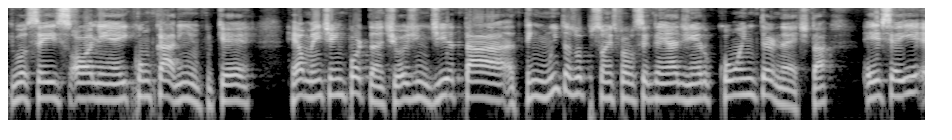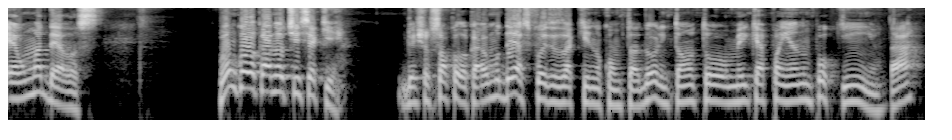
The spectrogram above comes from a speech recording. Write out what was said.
que vocês olhem aí com carinho, porque realmente é importante. Hoje em dia tá, tem muitas opções para você ganhar dinheiro com a internet, tá? Esse aí é uma delas. Vamos colocar a notícia aqui. Deixa eu só colocar. Eu mudei as coisas aqui no computador, então eu tô meio que apanhando um pouquinho, tá?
